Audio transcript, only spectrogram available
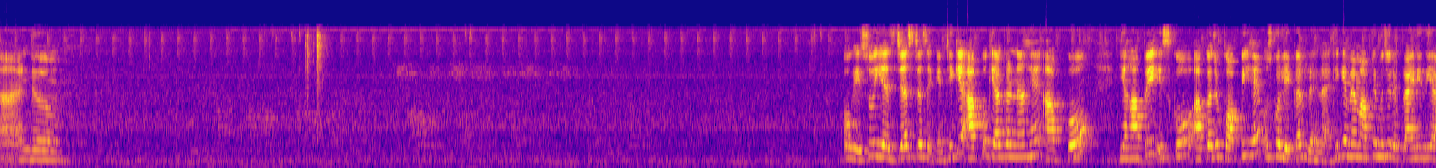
and okay so yes just a second ठीक है? आपको क्या करना है? आपको यहाँ पे इसको, आपका जो कॉपी है, उसको लेकर रहना है। ठीक है मैम आपने मुझे रिप्लाई नहीं दिया।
